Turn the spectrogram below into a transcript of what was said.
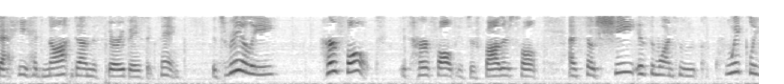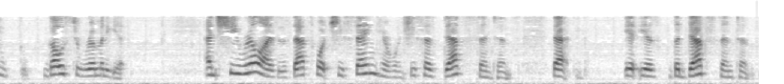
that he had not done this very basic thing. It's really her fault. It's her fault. It's her father's fault. And so she is the one who quickly goes to remedy it. And she realizes that's what she's saying here when she says death sentence, that it is the death sentence,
